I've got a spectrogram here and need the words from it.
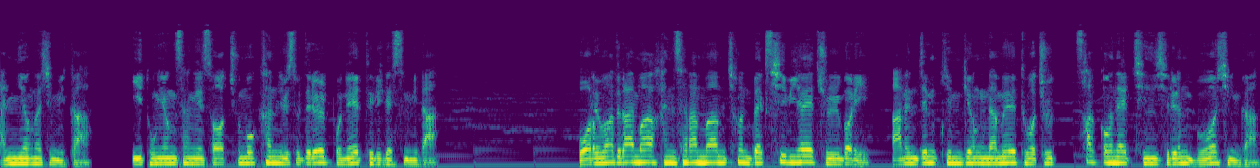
안녕하십니까. 이 동영상에서 주목한 뉴스들을 보내드리겠습니다. 월화 드라마 한 사람 마음 1112회 줄거리, 아는 짐 김경남의 도주, 사건의 진실은 무엇인가?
